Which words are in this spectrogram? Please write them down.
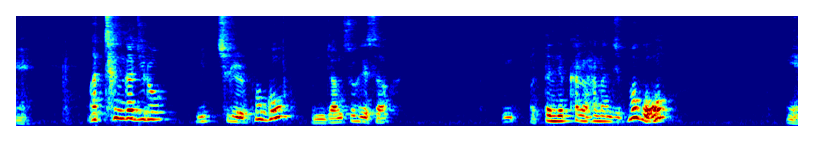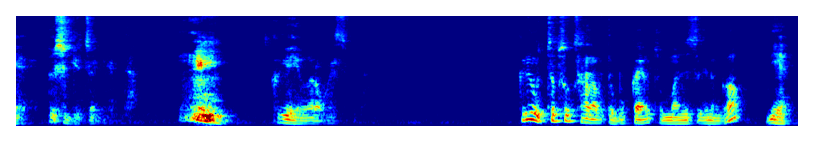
예. 마찬가지로 위치를 보고 문장 속에서 이 어떤 역할을 하는지 보고 예, 뜻이 결정이 됩니다. 그게 영어라고 했습니다. 그리고 접속사 하나부터 볼까요? 좀 많이 쓰이는 거. 예.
